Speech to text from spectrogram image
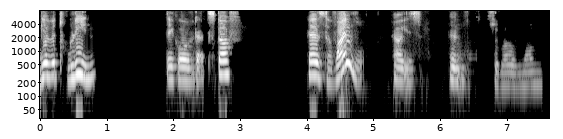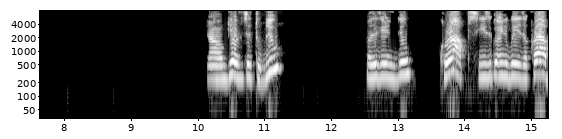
give it to green. Take all of that stuff. Has survival. Now he's and Survival mode. now gives it to blue. What is he going to do? Crabs. He's going to be the crab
